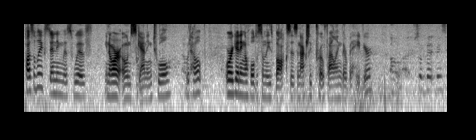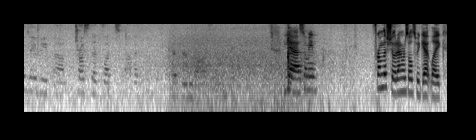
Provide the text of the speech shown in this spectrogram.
possibly extending this with you know our own scanning tool would help, or getting a hold of some of these boxes and actually profiling their behavior. Oh, uh, so ba- basically we um, trust that what uh, that that does. Yeah, so I mean, from the Shodan results, we get like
